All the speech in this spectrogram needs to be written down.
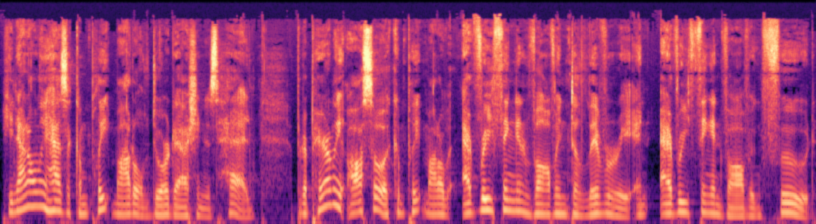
He not only has a complete model of DoorDash in his head, but apparently also a complete model of everything involving delivery and everything involving food.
